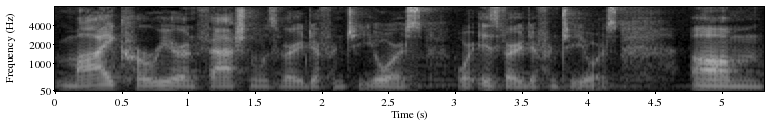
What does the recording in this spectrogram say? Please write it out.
my career in fashion was very different to yours or is very different to yours. Um,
